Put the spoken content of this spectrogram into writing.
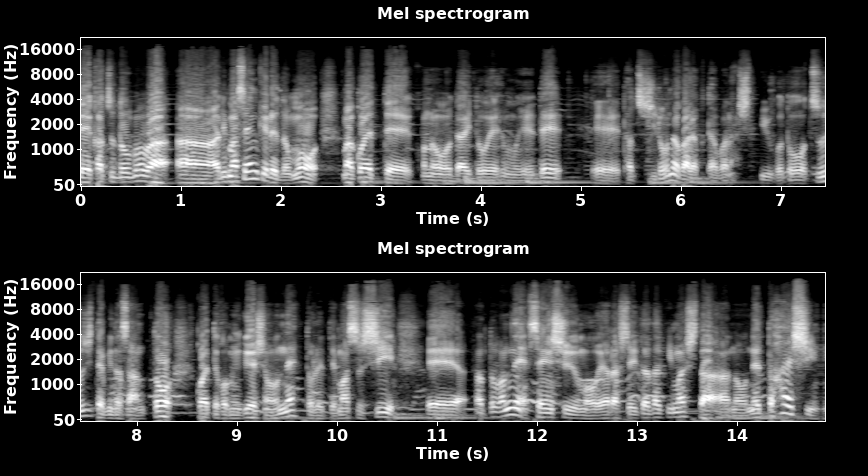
て、活動はあありませんけれども、まあこうやってこの大東 FM でえー、達次郎のガラクタ話ということを通じて皆さんとこうやってコミュニケーションをね、取れてますし、えー、あとはね、先週もやらせていただきました、あの、ネット配信。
